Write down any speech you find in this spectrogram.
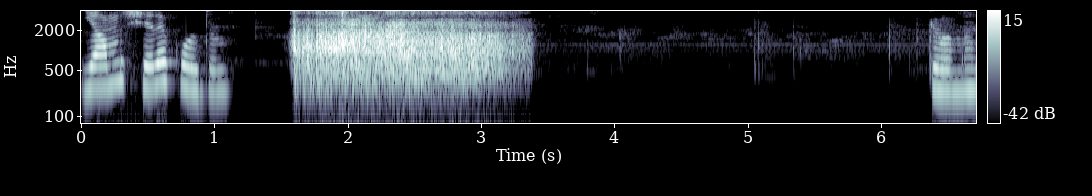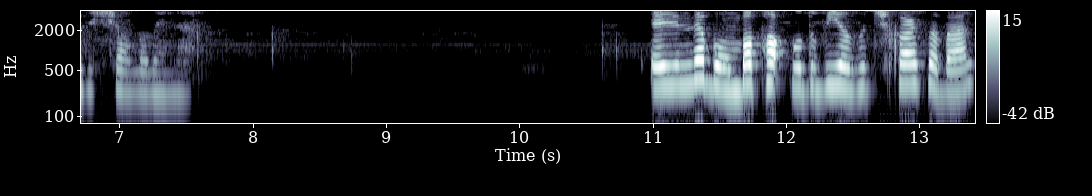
Yanlış yere koydum. Görmez inşallah beni. Elinde bomba patladı bir yazı çıkarsa ben.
